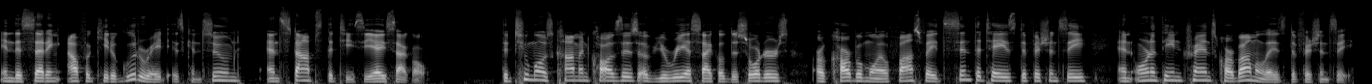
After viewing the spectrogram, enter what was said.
In this setting, alpha ketoglutarate is consumed and stops the TCA cycle. The two most common causes of urea cycle disorders are carbamoyl phosphate synthetase deficiency and ornithine transcarbamylase deficiency.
